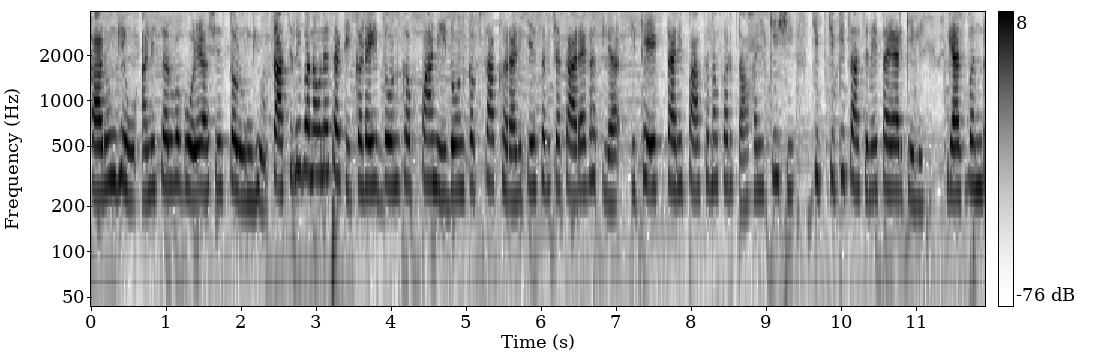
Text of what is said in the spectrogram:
काढून घेऊ आणि सर्व गोळे असेच तळून घेऊ. चाचणी बनवण्यासाठी कढईत दोन कप पाणी दोन कप साखर आणि केसरच्या काड्या घातल्या. इथे एक तारी पाक न करता हलकीशी चिपचिपी चाचणी तयार केली. गॅस बंद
